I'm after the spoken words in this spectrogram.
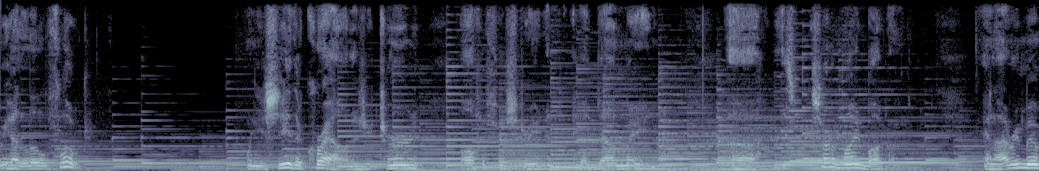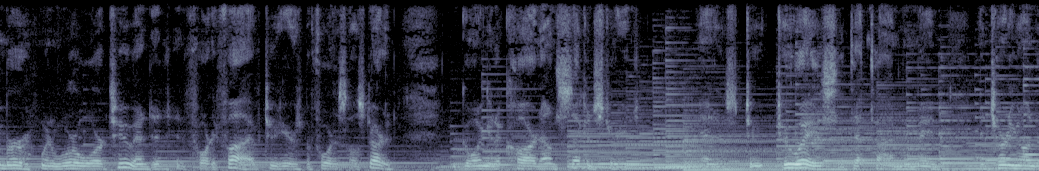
we had a little float. When you see the crowd as you turn off of Fifth Street and head down Main, uh, it's sort of mind-boggling. And I remember when World War II ended in 45, two years before this all started, going in a car down Second Street, and it was two two ways at that time in Main, and turning onto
